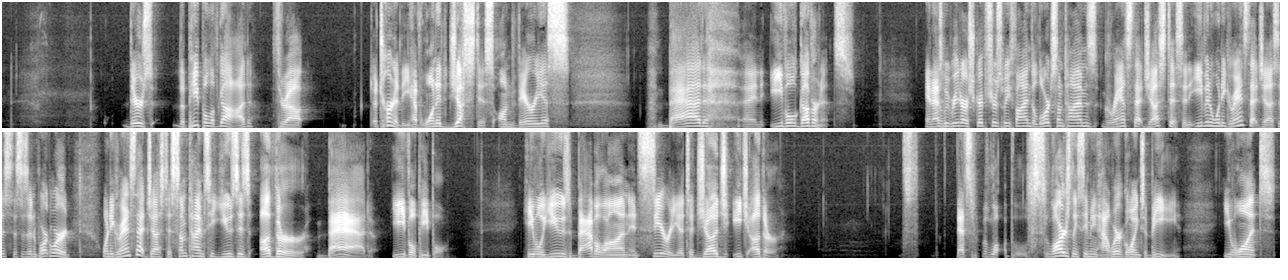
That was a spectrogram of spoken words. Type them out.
there's the people of god throughout eternity have wanted justice on various bad and evil governance and as we read our scriptures we find the lord sometimes grants that justice and even when he grants that justice this is an important word when he grants that justice, sometimes he uses other bad, evil people. He will use Babylon and Syria to judge each other. That's largely seeming how we're going to be. You want,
